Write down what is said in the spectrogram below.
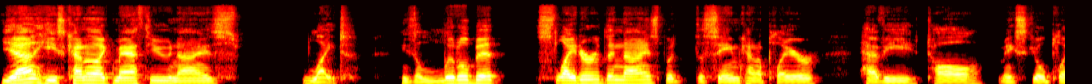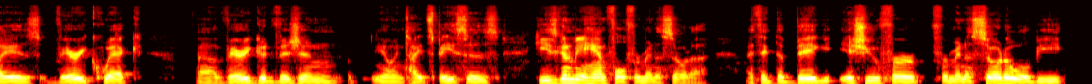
Yeah, he's kind of like Matthew Knies light. He's a little bit slighter than Knies, but the same kind of player. Heavy, tall, makes skilled plays, very quick uh, very good vision, you know, in tight spaces. He's going to be a handful for Minnesota. I think the big issue for for Minnesota will be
